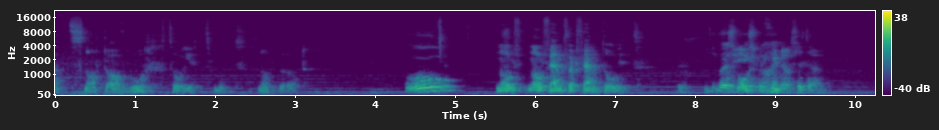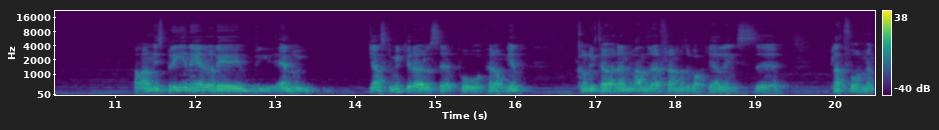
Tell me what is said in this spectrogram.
att snart avgår tåget mot Novgorod. Oh, 0- 05.45 tåget. det börjar småspringa. Skynda oss lite då. Ja, ni springer ner och det är ändå ganska mycket rörelse på perrongen. Konduktören vandrar fram och tillbaka längs eh, plattformen.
